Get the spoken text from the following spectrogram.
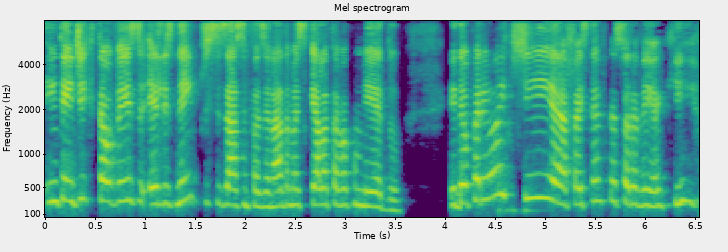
entendi que talvez eles nem precisassem fazer nada, mas que ela estava com medo. E daí eu parei, oi tia, faz tempo que a senhora vem aqui.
